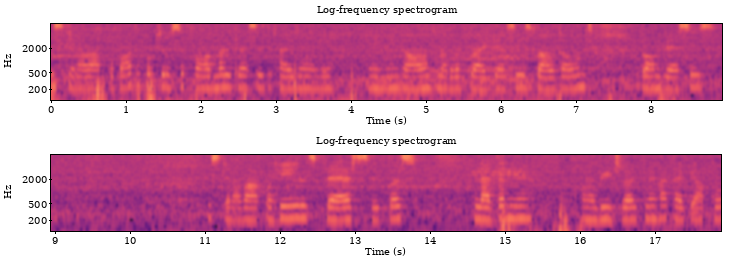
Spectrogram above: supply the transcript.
इसके अलावा आपको बहुत ही खूबसूरत से फॉर्मल ड्रेसेस दिखाए जाएँगे gown mother of bride dresses ball gowns prom dresses इसके अलावा आपको हील्स फ्लैट्स स्लीपर्स लेदर में बीट्स वर्क में हर टाइप के आपको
